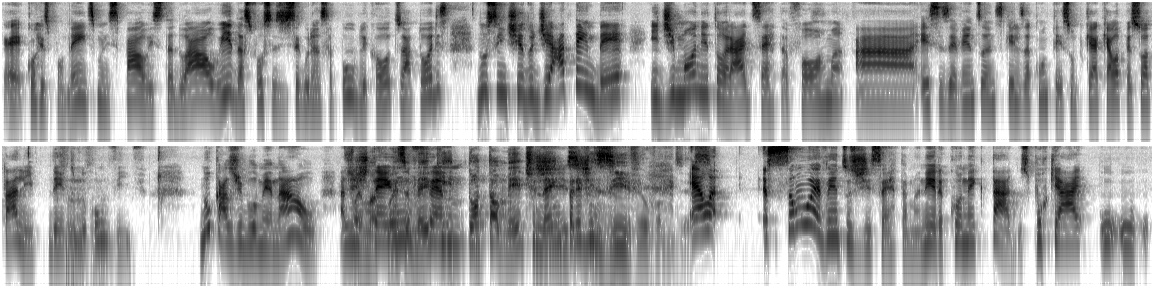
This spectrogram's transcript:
é, correspondentes, municipal, estadual e das forças de segurança pública, outros atores, no sentido de atender e de monitorar, de certa forma, a esses eventos antes que eles aconteçam, porque aquela pessoa está ali, dentro uhum. do convívio. No caso de Blumenau, a gente Foi tem uma coisa um meio fen... que totalmente né, imprevisível, vamos dizer. Ela assim. são eventos de certa maneira conectados, porque há o, o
